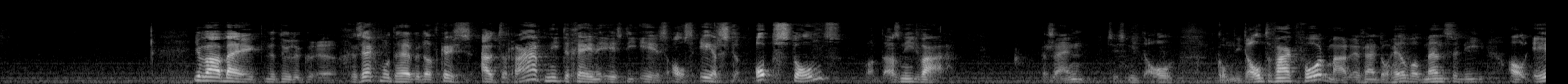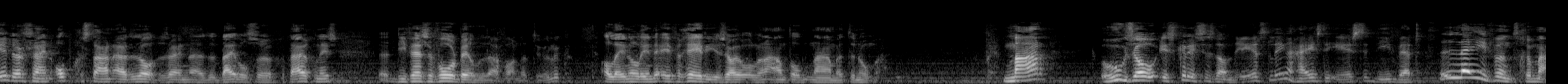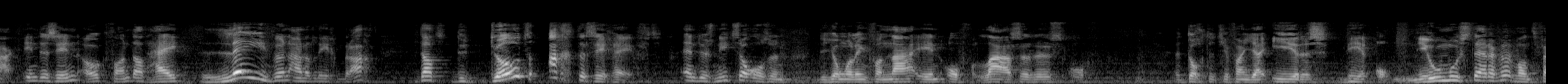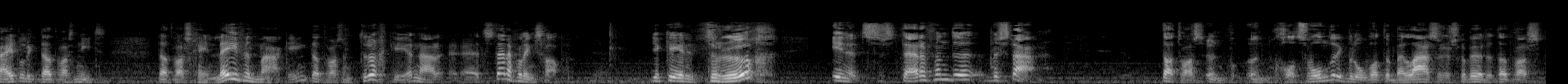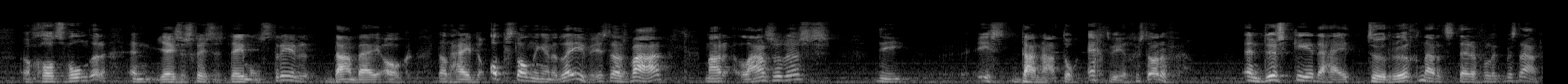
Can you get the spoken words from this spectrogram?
Ja, waarbij ik natuurlijk uh, gezegd moet hebben dat Christus uiteraard niet degene is die eerst als eerste opstond. Want dat is niet waar. Er zijn, het is niet al, komt niet al te vaak voor, maar er zijn toch heel wat mensen die al eerder zijn opgestaan uit de dood. Er zijn uh, de Bijbelse getuigenis diverse voorbeelden daarvan natuurlijk. Alleen al in de evangelie zou je al een aantal namen te noemen. Maar, hoezo is Christus dan de eersteling? Hij is de eerste die werd levend gemaakt. In de zin ook van dat hij leven aan het licht bracht. Dat de dood achter zich heeft. En dus niet zoals een, de jongeling van Nain of Lazarus of het dochtertje van Jairus weer opnieuw moest sterven. Want feitelijk dat was niet. Dat was geen levendmaking, dat was een terugkeer naar het stervelingschap. Je keerde terug in het stervende bestaan. Dat was een, een godswonder. Ik bedoel, wat er bij Lazarus gebeurde, dat was een godswonder. En Jezus Christus demonstreerde daarbij ook dat hij de opstanding en het leven is. Dat is waar. Maar Lazarus, die is daarna toch echt weer gestorven. En dus keerde hij terug naar het sterfelijk bestaan.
